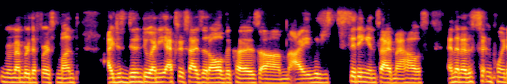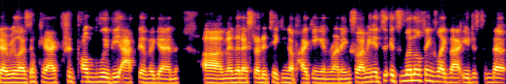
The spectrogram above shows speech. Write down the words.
remember the first month, I just didn't do any exercise at all because um, I was just sitting inside my house. And then at a certain point, I realized, okay, I should probably be active again. Um, and then I started taking up hiking and running. So I mean, it's it's little things like that. You just that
